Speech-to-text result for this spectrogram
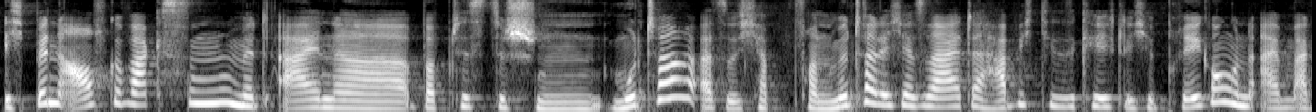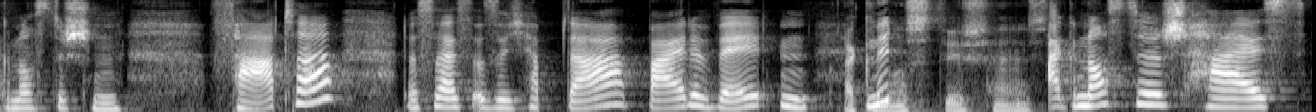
ich bin aufgewachsen mit einer baptistischen Mutter, also ich habe von mütterlicher Seite habe ich diese kirchliche Prägung und einem agnostischen Vater. Das heißt, also ich habe da beide Welten. Agnostisch mit. heißt? Agnostisch heißt,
